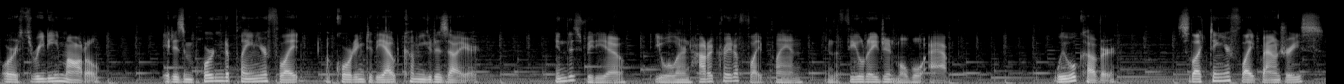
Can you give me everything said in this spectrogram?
or a 3D model, it is important to plan your flight according to the outcome you desire. In this video, you will learn how to create a flight plan in the Field Agent mobile app. We will cover selecting your flight boundaries,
